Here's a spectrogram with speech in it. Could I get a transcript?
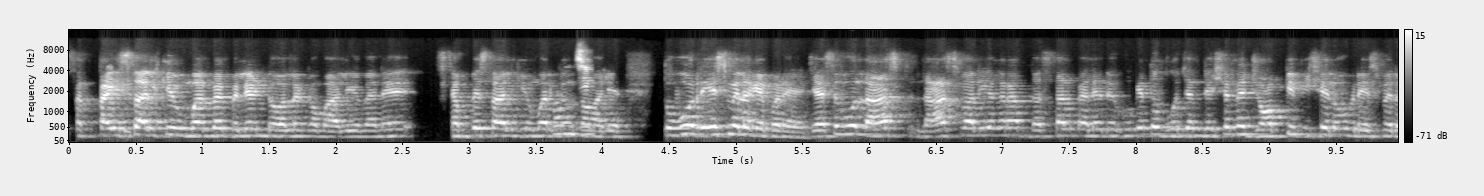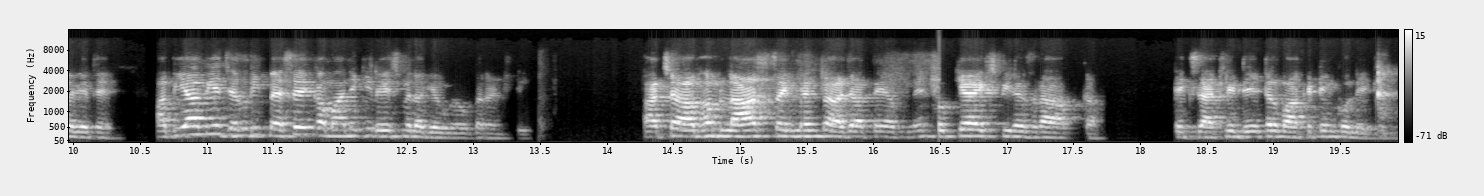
27 साल की उम्र में बिलियन डॉलर कमा लिए मैंने 26 साल की उम्र में हाँ कमा लिया तो वो रेस में लगे पड़े हैं। जैसे वो लास्ट लास्ट वाली अगर आप 10 साल पहले देखोगे तो वो जनरेशन में जॉब के पीछे लोग रेस में लगे थे। अभी आप ये जल्दी पैसे कमाने की रेस में लगे हुए हो करंटली अच्छा अब हम लास्ट सेगमेंट आ जाते हैं अपने। तो क्या एक्सपीरियंस रहा आपका? एग्जैक्टली डिजिटल मार्केटिंग को लेकर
